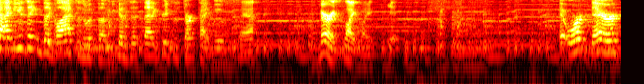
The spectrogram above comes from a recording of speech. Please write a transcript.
I'm using the glasses with them because it, that increases dark type moves. Yeah. Very slightly. It worked there.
